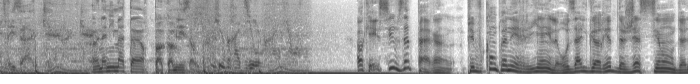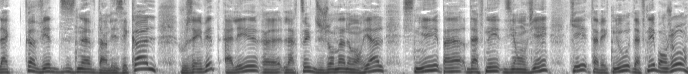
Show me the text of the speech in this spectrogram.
Trisac. Un animateur pas comme les autres. Cube Radio. OK, si vous êtes parent, puis vous comprenez rien là, aux algorithmes de gestion de la COVID-19 dans les écoles, je vous invite à lire euh, l'article du Journal de Montréal signé par Daphné Dionvien qui est avec nous. Daphné, bonjour.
